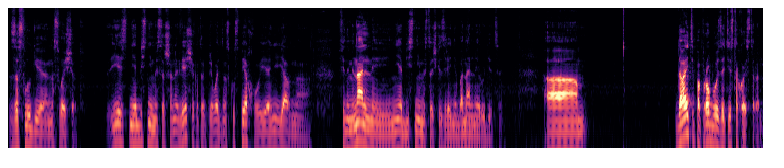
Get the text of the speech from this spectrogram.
заслуги на свой счет. Есть необъяснимые совершенно вещи, которые приводят нас к успеху, и они явно феноменальные и необъяснимы с точки зрения банальной эрудиции. А, давайте попробую зайти с такой стороны.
